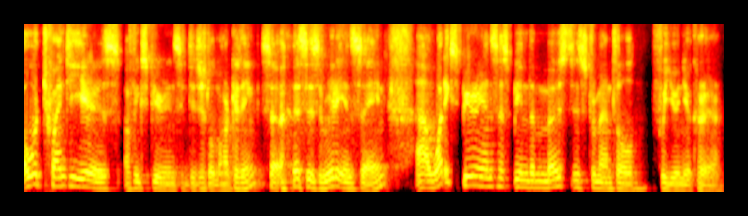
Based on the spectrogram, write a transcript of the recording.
over 20 years of experience in digital marketing. So this is really insane. Uh, what experience has been the most instrumental for you in your career?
